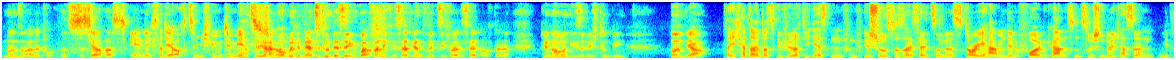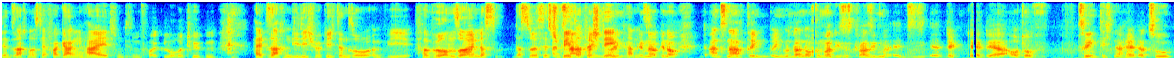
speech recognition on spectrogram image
und dann sind alle tot. Das ist ja auch was ähnliches. Hat ja auch ziemlich viel mit dem Meer zu Ja, hat tun. auch mit dem Meer zu tun, deswegen war, fand ich es halt ganz witzig, weil es halt auch da genau in diese Richtung ging. Und ja, Ich hatte halt das Gefühl, auch die ersten fünf Issues, du sollst halt so eine Story haben, der du folgen kannst und zwischendurch hast du dann mit den Sachen aus der Vergangenheit und diesem Folklore-Typen halt Sachen, die dich wirklich dann so irgendwie verwirren sollen, dass, dass du das jetzt ans später verstehen bringen. kannst. Genau, genau. Ans Nachdenken bringen und dann auch immer dieses quasi, äh, äh, der, der, der Autor zwingt dich nachher dazu,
